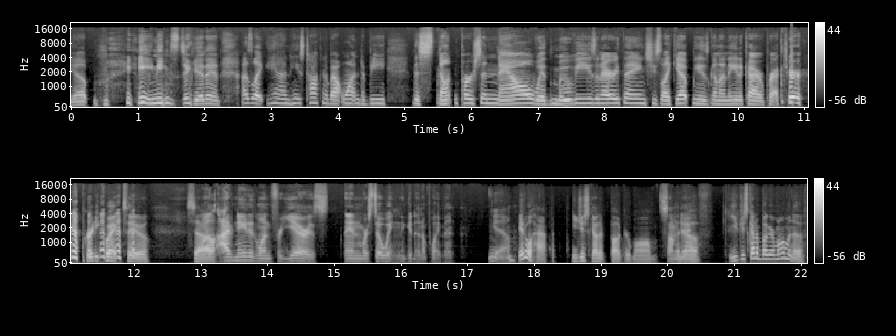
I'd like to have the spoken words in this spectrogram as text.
Yep, he needs to get in. I was like, Yeah, and he's talking about wanting to be this stunt person now with movies and everything. She's like, Yep, he's going to need a chiropractor. Pretty quick too. So Well, I've needed one for years, and we're still waiting to get an appointment. yeah. it'll happen. You just gotta bug her mom Someday. enough. You just gotta bug her mom enough.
